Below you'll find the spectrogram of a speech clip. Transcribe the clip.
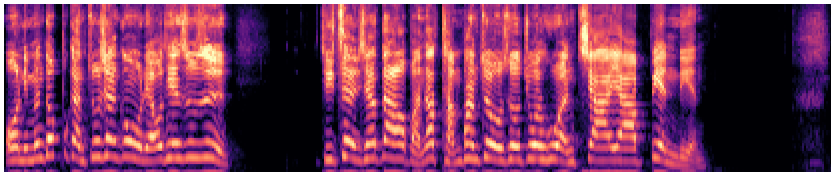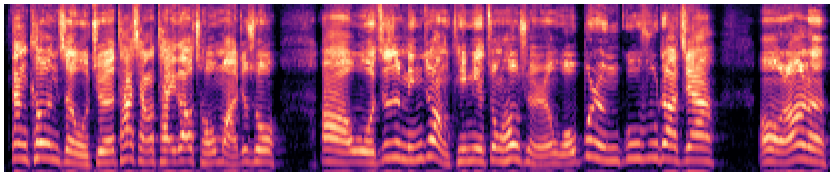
哦，你们都不敢坐下跟我聊天是不是？其实这很像大老板，他谈判最后的时候就会忽然加压变脸。但柯文哲，我觉得他想要抬高筹码，就说啊，我这是民众党提名中候选人，我不能辜负大家哦。然后呢，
